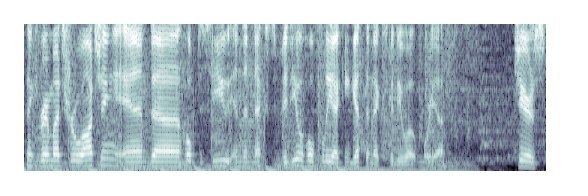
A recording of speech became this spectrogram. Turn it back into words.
thank you very much for watching, and uh, hope to see you in the next video. Hopefully, I can get the next video out for you. Cheers.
